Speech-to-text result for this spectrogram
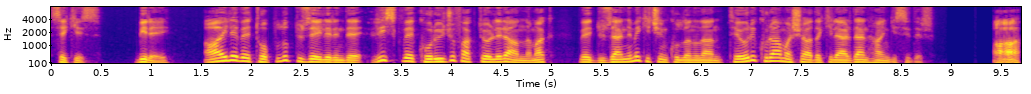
8. Birey, aile ve topluluk düzeylerinde risk ve koruyucu faktörleri anlamak ve düzenlemek için kullanılan teori kuram aşağıdakilerden hangisidir? A.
